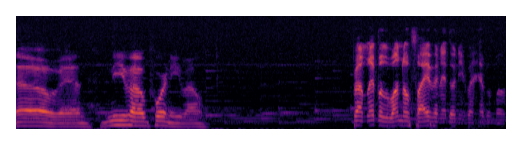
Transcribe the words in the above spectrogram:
oh man, Nevo, poor Nevo. Bro, I'm level 105 and I don't even have a mount.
